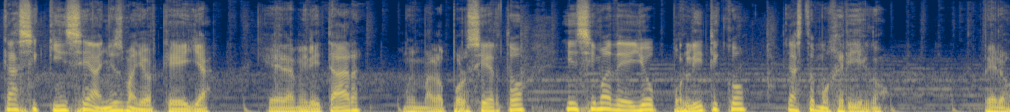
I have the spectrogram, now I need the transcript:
casi 15 años mayor que ella, que era militar, muy malo por cierto, y encima de ello político y hasta mujeriego. Pero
